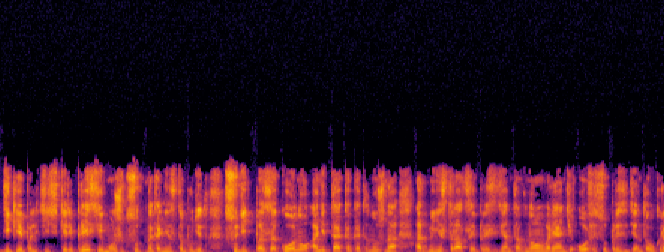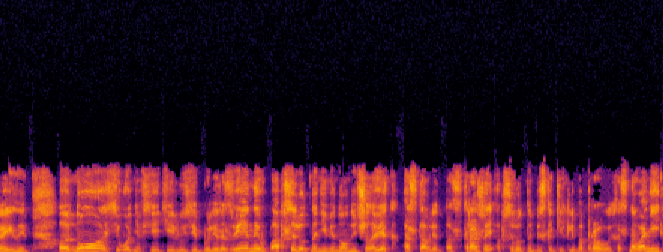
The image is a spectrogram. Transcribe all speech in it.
дикие политические репрессии, может суд наконец-то будет судить по закону, а не так, как это нужно администрации президента в новом варианте офису президента Украины. Э, но сегодня все эти иллюзии были развеяны. Абсолютно невиновный человек оставлен под стражей абсолютно без каких-либо правовых оснований.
